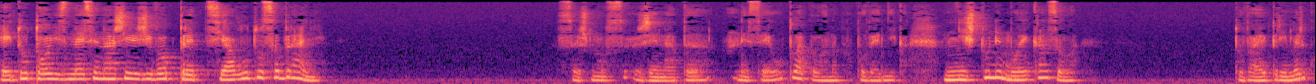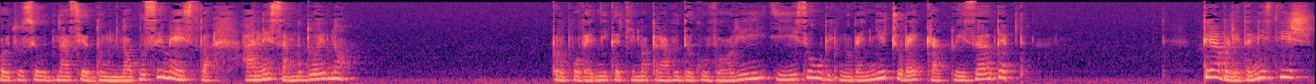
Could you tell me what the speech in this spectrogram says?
Ето той изнесе нашия живот пред цялото събрание. Всъщност, жената не се е оплакала на проповедника. Нищо не му е казала. Това е пример, който се отнася до много семейства, а не само до едно. Проповедникът има право да говори и за обикновения човек, както и за адепт. Трябва ли да мислиш,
